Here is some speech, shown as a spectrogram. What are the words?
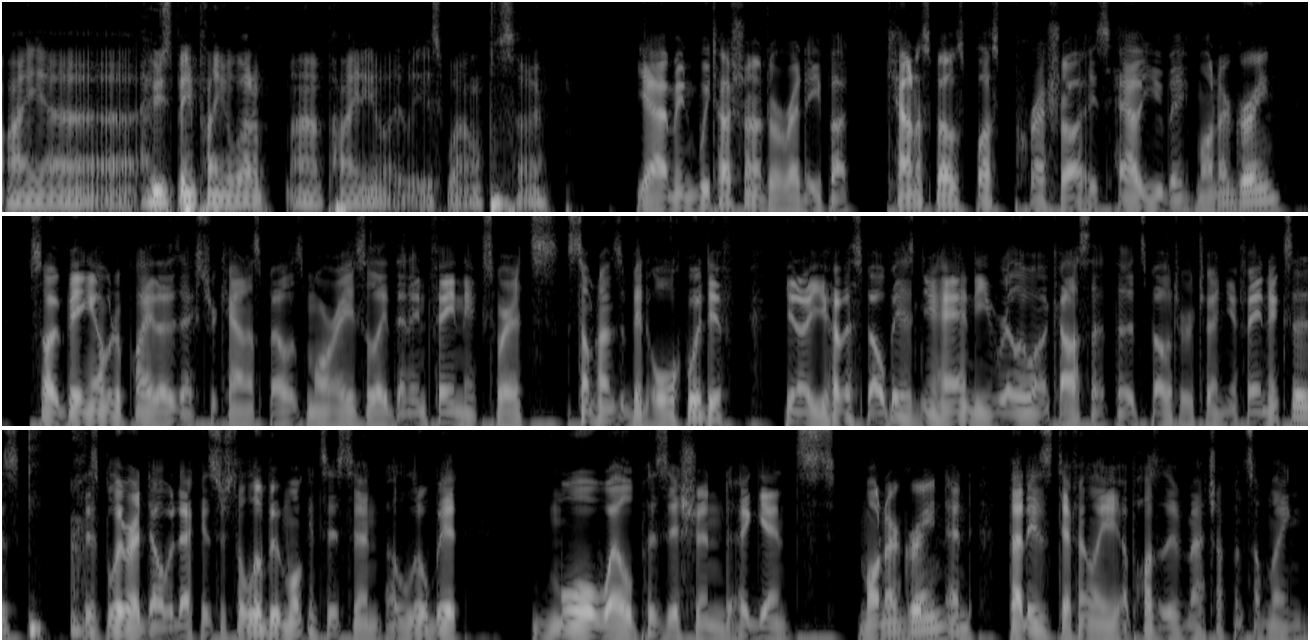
I uh, who's been playing a lot of uh, Pioneer lately as well. So Yeah, I mean, we touched on it already, but counterspells plus pressure is how you beat mono green. So being able to play those extra counterspells more easily than in Phoenix, where it's sometimes a bit awkward if you know you have a spell pierce in your hand and you really want to cast that third spell to return your Phoenixes. this blue red Delver deck is just a little bit more consistent, a little bit more well positioned against mono green, and that is definitely a positive matchup and something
